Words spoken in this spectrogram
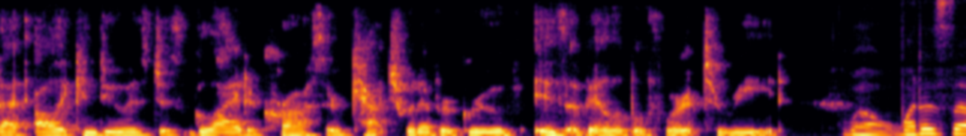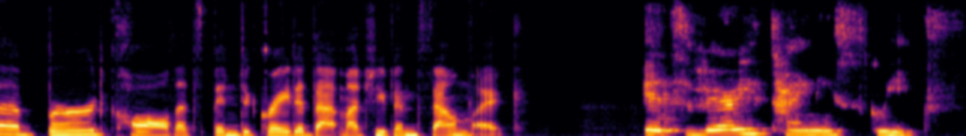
that all it can do is just glide across or catch whatever groove is available for it to read. Whoa, what does a bird call that's been degraded that much even sound like? It's very tiny squeaks.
